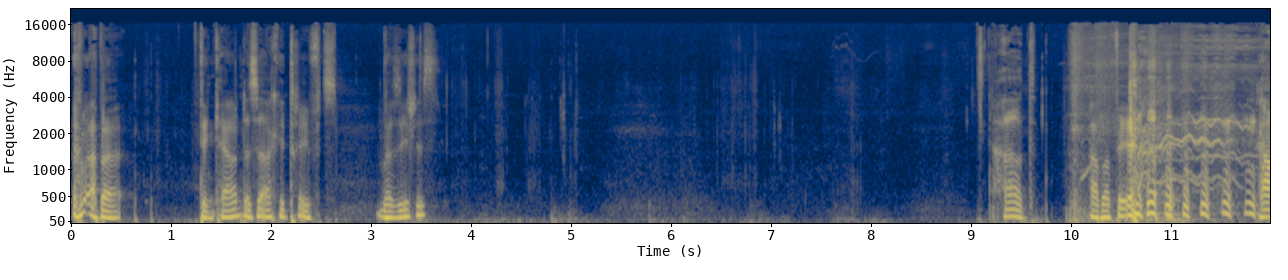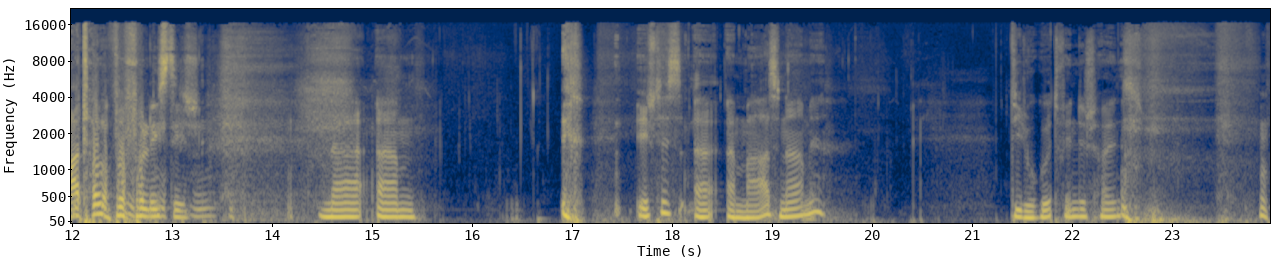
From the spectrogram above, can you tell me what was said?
aber den Kern der Sache trifft Was ist es? Hart. Aber fair. Hart, aber populistisch. Na, ähm, ist es äh, eine Maßnahme, die du gut findest, Heinz?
